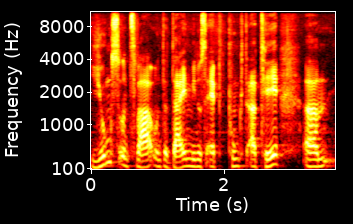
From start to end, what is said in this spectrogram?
Jungs und zwar unter dein-app.at. Ähm,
